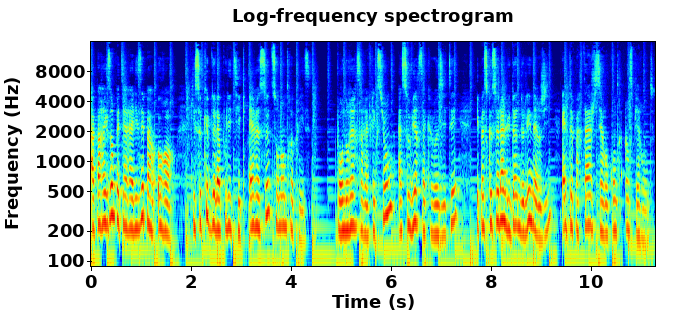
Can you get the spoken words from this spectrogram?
a par exemple été réalisé par Aurore, qui s'occupe de la politique RSE de son entreprise. Pour nourrir sa réflexion, assouvir sa curiosité, et parce que cela lui donne de l'énergie, elle te partage ses rencontres inspirantes.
